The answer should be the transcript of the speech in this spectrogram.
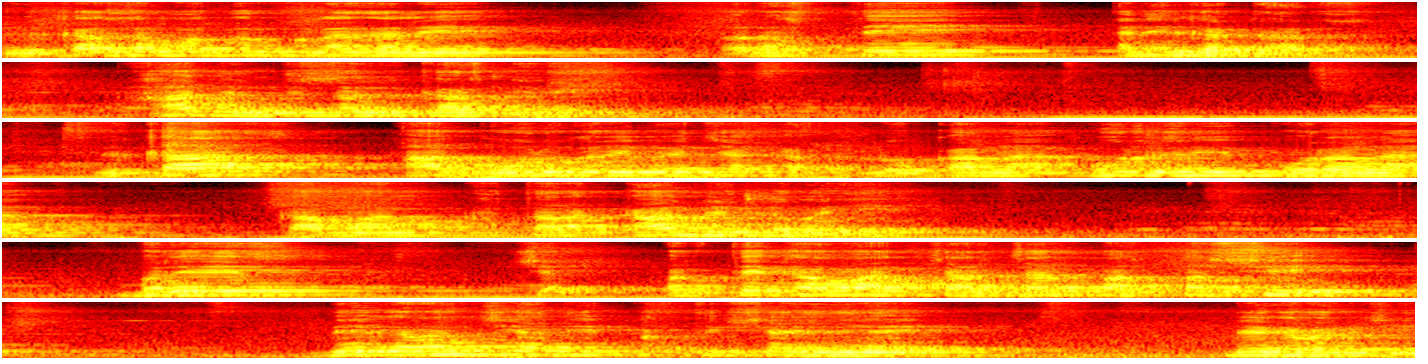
विकासाबद्दल झाले रस्ते आणि गटार हा जनतेचा विकास नव्हे विकास हा गोरगरिबाच्या का- लोकांना गोरगरीब पोरांना कामा हाताला काम भेटलं पाहिजे. बरेच च प्रत्येक गावात चार चार पाच पाचशे बेघरांची यादी प्रत्यक्ष यादी आहे. बेघरांची.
